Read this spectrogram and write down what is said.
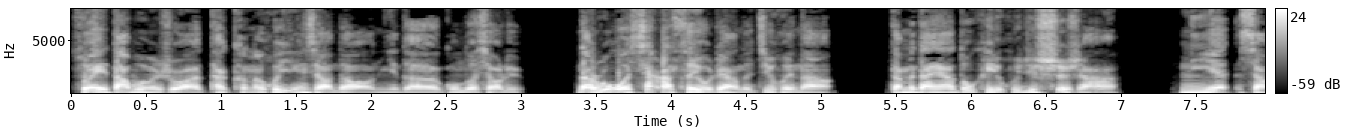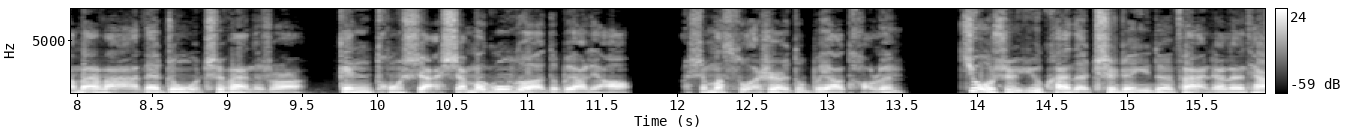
所以大部分时候啊，它可能会影响到你的工作效率。那如果下次有这样的机会呢，咱们大家都可以回去试试啊。你想办法在中午吃饭的时候跟同事啊，什么工作都不要聊，什么琐事都不要讨论。就是愉快的吃这一顿饭，聊聊天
